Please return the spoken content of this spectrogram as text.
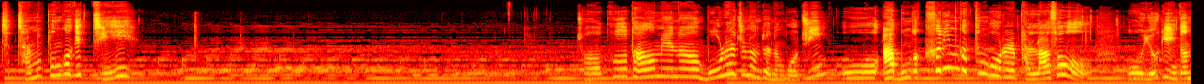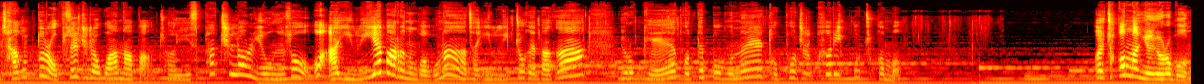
자- 잘못 본 거겠지. 자, 그 다음에는 뭘 해주면 되는 거지? 어, 아, 뭔가 크림 같은 거를 발라서 어, 여기 있는 자국들을 없애주려고 하나 봐. 자, 이 스파츌러를 이용해서 어, 아, 이 위에 바르는 거구나. 자, 이 위쪽에다가 이렇게 겉에 부분을 덮어줄 크림. 어, 잠깐만. 아니, 잠깐만요, 여러분.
